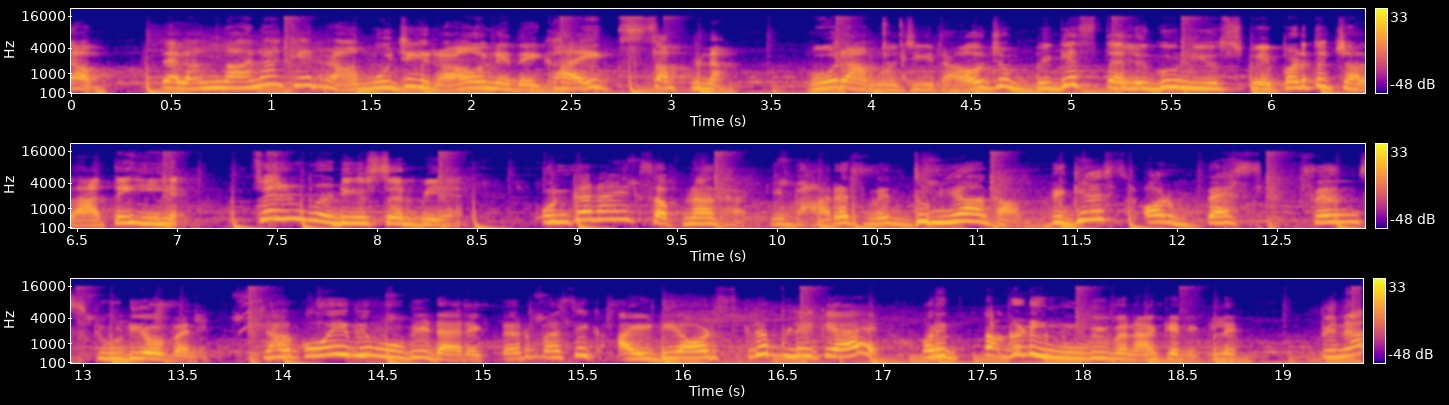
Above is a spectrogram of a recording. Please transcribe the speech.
तब तेलंगाना के रामोजी राव ने देखा एक सपना। वो रामोजी राव जो बिगेस्ट तेलुगु न्यूज़पेपर तो चलाते ही हैं, फ़िल्म प्रोड्यूसर भी हैं। उनका ना एक सपना था कि भारत में दुनिया का बिगेस्ट और बेस्ट फ़िल्म स्टूडियो बने, जहाँ कोई भी मूवी डायरेक्टर बस एक आइडिया और स्क्रिप्ट लेके आए और एक तगड़ी मूवी बना के निकले। बिना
